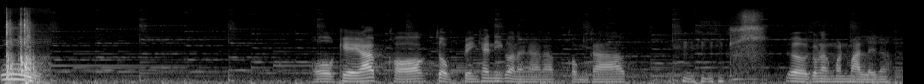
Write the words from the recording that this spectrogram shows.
อู้โอเคครับ ขอจบเพียงแค่นี้ก่อนนะครับ ขอบคุณครับ เออกำลังมันๆเลยเนาะ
